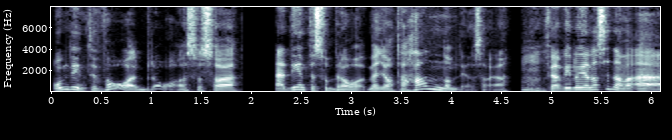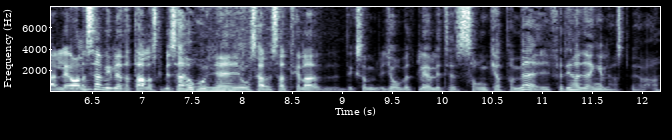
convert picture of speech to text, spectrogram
om det inte var bra så sa jag, nej det är inte så bra, men jag tar hand om det, sa jag. Mm. För jag vill å ena sidan vara ärlig, å andra Mm. sidan vill jag inte att alla ska bli så här, oj nej, och så, här, så att hela liksom, jobbet blev lite sonkat på mig, för det hade jag ingen lust med. Va?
